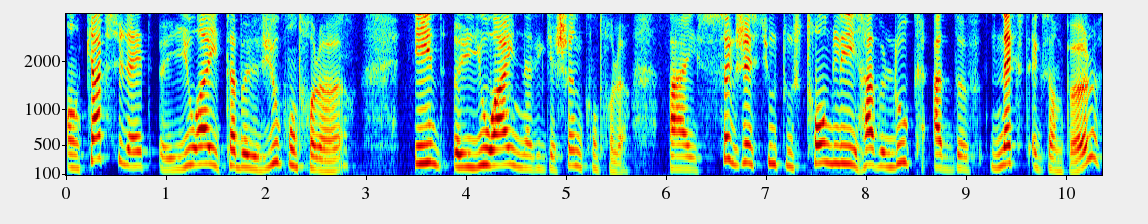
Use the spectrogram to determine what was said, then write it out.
encapsulate a UI table view controller in a UI navigation controller. I suggest you to strongly have a look at the next example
